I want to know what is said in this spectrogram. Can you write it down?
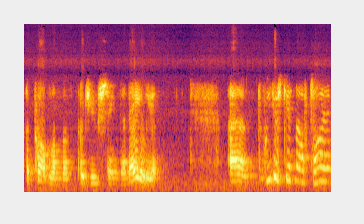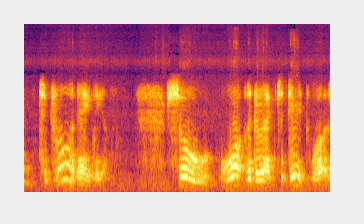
the problem of producing an alien, and we just didn't have time to draw an alien. So what the director did was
